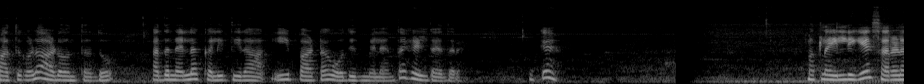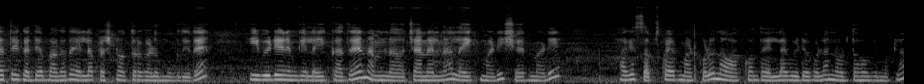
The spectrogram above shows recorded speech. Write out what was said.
ಮಾತುಗಳು ಆಡೋ ಅಂಥದ್ದು ಅದನ್ನೆಲ್ಲ ಕಲಿತೀರಾ? ಈ ಪಾಠ ಓದಿದ ಮೇಲೆ ಅಂತ ಹೇಳ್ತಾ ಇದ್ದಾರೆ. ಓಕೆ? ಮಕ್ಕಳ, ಇಲ್ಲಿಗೆ ಸರಳತೆ, ಗದ್ಯ ಭಾಗದ ಎಲ್ಲ ಪ್ರಶ್ನೋತ್ತರಗಳು ಮುಗಿದಿದೆ. ಈ ವಿಡಿಯೋ ನಿಮಗೆ ಲೈಕ್ ಆದರೆ ನಮ್ಮ ಚಾನೆಲ್ನ ಲೈಕ್ ಮಾಡಿ, ಶೇರ್ ಮಾಡಿ, ಹಾಗೆ ಸಬ್ಸ್ಕ್ರೈಬ್ ಮಾಡಿಕೊಳ್ಳು, ನಾವು ಹಾಕುವಂಥ ಎಲ್ಲ ವೀಡಿಯೋಗಳನ್ನ ನೋಡ್ತಾ ಹೋಗಿ ಮಕ್ಕಳ.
